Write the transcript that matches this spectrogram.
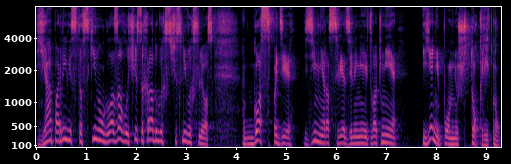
Я порывисто вскинул глаза в лучистых радугах счастливых слез. «Господи!» Зимний рассвет зеленеет в окне, и я не помню, что крикнул.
